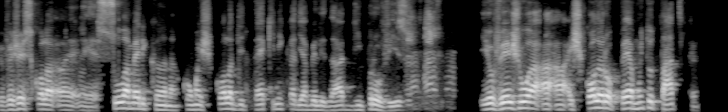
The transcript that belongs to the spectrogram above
eu vejo a escola é, sul-americana como uma escola de técnica, de habilidade, de improviso. Eu vejo a, a, a escola europeia muito tática,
